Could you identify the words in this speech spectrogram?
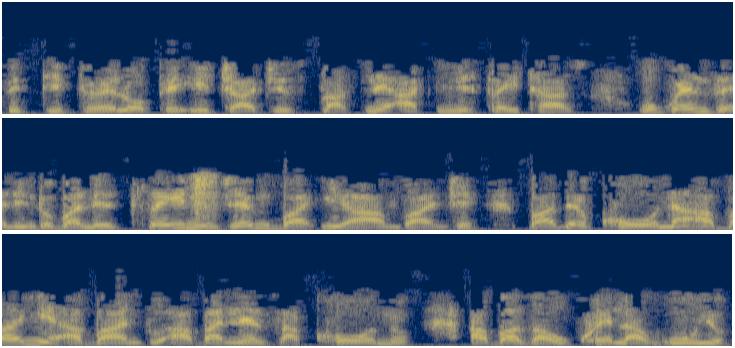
sidevelophe ii-judges plus nee-administrators ukwenzela into yoba le treyini njengoba ihamba nje babe khona abanye abantu abanezakhono abazawukhwela kuyo.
